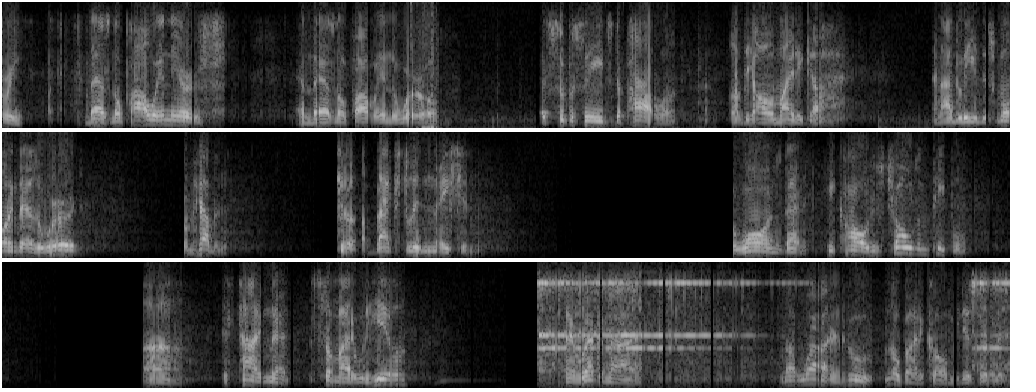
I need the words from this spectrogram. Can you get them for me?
free. There's no power in the earth, and there's no power in the world that supersedes the power of the Almighty God. And I believe this morning there's a word from heaven to a backslidden nation. that warns that he called his chosen people time that somebody would hear and recognize now why and who nobody called me this early.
